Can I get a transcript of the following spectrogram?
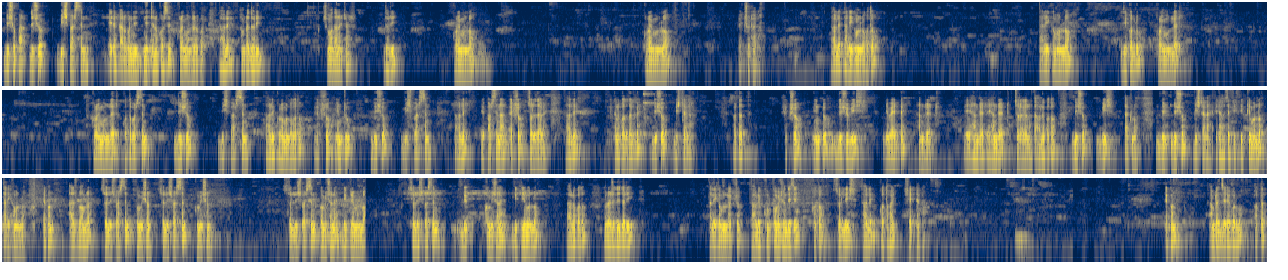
দুশো দুশো বিশ পার্সেন্ট। এটা কারও নির্ধারণ করছে ক্রয় মূল্যের উপর। তাহলে আমরা ধরি সমাধান এটার ধরি, ক্রয় মূল্য ক্রয় মূল্য একশো টাকা। তাহলে তালিকা মূল্য কত? তালিকা মূল্য ইজিকল টু ক্রয় মূল্যের ক্রয় মূল্যের কত পার্সেন্ট দুশো বিশ পার্সেন্ট তাহলে ক্রয় মূল্য কত? একশো ইন্টু দুশো বিশ পার্সেন্ট তাহলে এই পার্সেন্ট আর একশো চলে যাবে। তাহলে এখানে কত থাকবে? দুশো বিশ টাকা। অর্থাৎ একশো ইন্টু দুশো বিশ ডিভাইড বাই হান্ড্রেড। এই হান্ড্রেড এই হান্ড্রেড চলে গেল। তাহলে কত? দুশো বিশ থাকল। দুশো বিশ টাকা। এটা হচ্ছে কি মূল্য? তালিকা মূল্য। এখন আসব আমরা চল্লিশ পার্সেন্ট কমিশন। চল্লিশ পার্সেন্ট কমিশন। চল্লিশ পার্সেন্ট কমিশনে বিক্রি মূল্য। চল্লিশ পার্সেন্ট কমিশনে বিক্রি মূল্য। তাহলে কত? আমরা যদি ধরি তালিকা মূল্য একশো। তাহলে কম- কমিশন দিছে কত? চল্লিশ। তাহলে কত হয়? ষাট টাকা। এখন আমরা যেটা করব, অর্থাৎ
